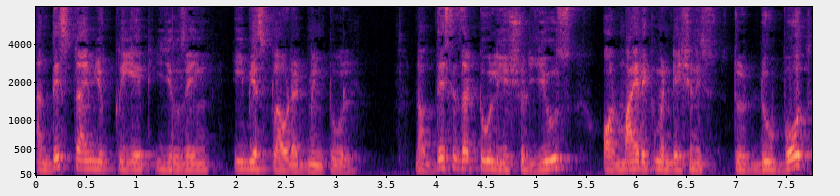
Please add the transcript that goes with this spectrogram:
and this time you create using EBS Cloud Admin Tool. Now this is a tool you should use or my recommendation is to do both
